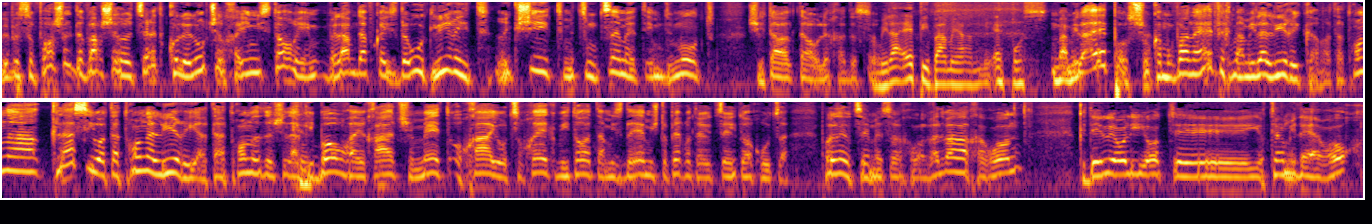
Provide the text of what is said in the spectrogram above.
ובסופו של דבר שיוצרת כוללות של חיים היסטוריים, ולאו דווקא הזדהות לירית, רגשית, מצומצמת, עם דמות. שאיתה אתה הולך עד הסוף. המילה אפי באה מאפוס. מהמילה אפוס, שהוא כמובן ההפך מהמילה ליריקה. התיאטרון הקלאסי הוא התיאטרון הלירי, התיאטרון הזה של כן. הגיבור האחד שמת או חי או צוחק, ואיתו אתה מזדהה, משתפך ואתה יוצא איתו החוצה. פה זה יוצא מסר אחרון. והדבר האחרון, כדי לא להיות אה, יותר מדי ארוך,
